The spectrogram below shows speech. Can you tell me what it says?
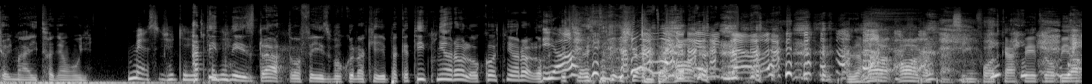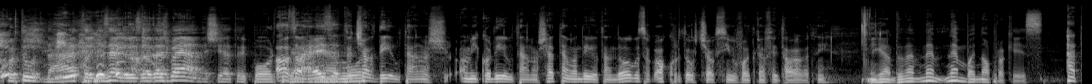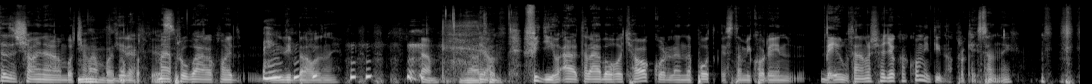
De hogy, már itt vagy amúgy? Mi az, hogy hogy Hát itt itt vagy? nézd, láttam a Facebookon a képeket, itt nyaralok, ott nyaralok. Ja. Itt láttam. De ha hallgatnál Színfolt Cafét, Robi, akkor tudnád, hogy az előző adásban elmesélt, hogy Portugáliából. Az a helyzet, hogy csak délutános, amikor délutános hetem van, délután dolgozok, akkor tudok csak Színfolt Cafét hallgatni. Igen, de nem, nem, nem vagy napra kész. Hát ez sajnálom, bocsánat, Nem vagy kérek. Megpróbálok majd mindig behozni. Nem. Ja. Figyelj, általában, hogyha akkor lenne podcast, amikor én délutános vagyok, akkor mindig napra kész lennék.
